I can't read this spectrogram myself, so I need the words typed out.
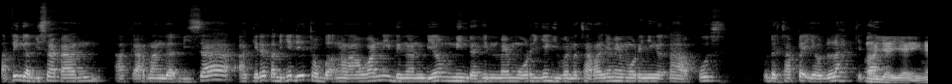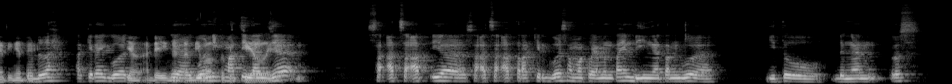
tapi nggak bisa kan Ah, karena nggak bisa akhirnya tadinya dia coba ngelawan nih dengan dia mindahin memorinya gimana caranya memorinya nggak kehapus udah capek ya udahlah kita Oh iya iya ingat ingat ya ya. udahlah akhirnya gue Yang ada ya ingatan di gue waktu nikmatin kecil aja ya. saat-saat ya saat-saat terakhir gue sama Clementine di ingatan gue gitu dengan terus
